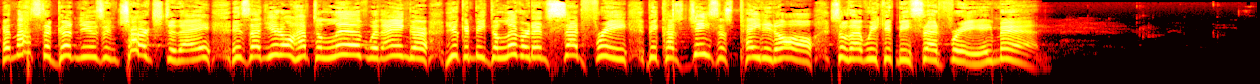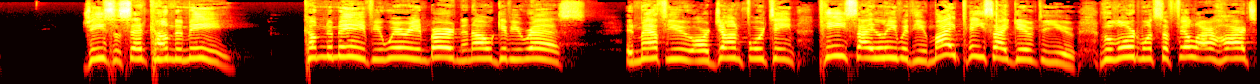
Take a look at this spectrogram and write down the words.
And that's the good news in church today is that you don't have to live with anger. You can be delivered and set free because Jesus paid it all so that we can be set free. Amen. Jesus said, come to me. Come to me if you're weary and burdened and I will give you rest. In Matthew or John 14, peace I leave with you. My peace I give to you. The Lord wants to fill our hearts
